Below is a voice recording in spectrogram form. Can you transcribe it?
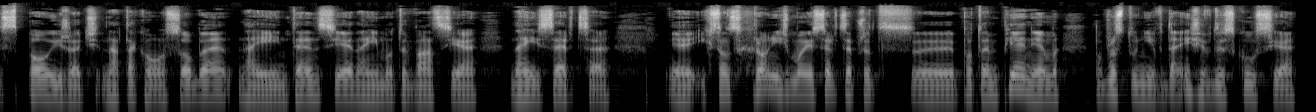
spojrzeć na taką osobę, na jej intencje, na jej motywacje, na jej serce. E, I chcąc chronić moje serce przed e, potępieniem, po prostu nie wdaję się w dyskusję,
